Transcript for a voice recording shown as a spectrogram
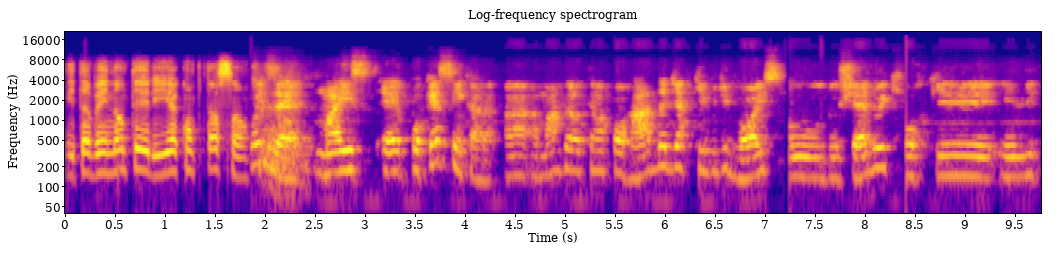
e também não teria computação. Pois é, mas é porque assim, cara, a, a Marvel tem uma porrada de arquivo de voz do, do Chadwick, porque ele,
